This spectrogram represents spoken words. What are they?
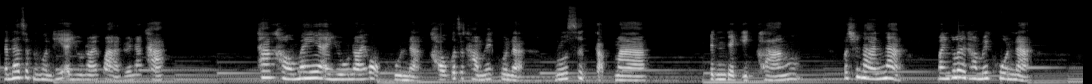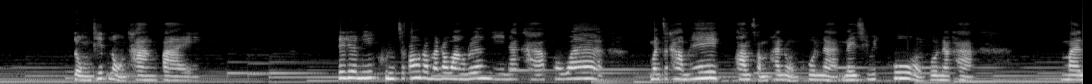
และน่าจะเป็นคนที่อายุน้อยกว่าด้วยนะคะ ถ้าเขาไม่อายุน้อยกว่าคุณน่ะ เขาก็จะทำให้คุณน่ะ รู้สึกกลับมาเป็นเด็กอีกครั้ง เพราะฉะนั้นน่ะ มันก็เลยทำให้คุณน่ะ หลงทิศหลงทางไป ในเดือนนี้คุณจะต้องระมัดระวังเรื่องนี้นะคะ เพราะว่ามันจะทำให้ความสัมพันธ์ของคุณน่ะ ในชีวิตคู่ของคุณนะคะ มัน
